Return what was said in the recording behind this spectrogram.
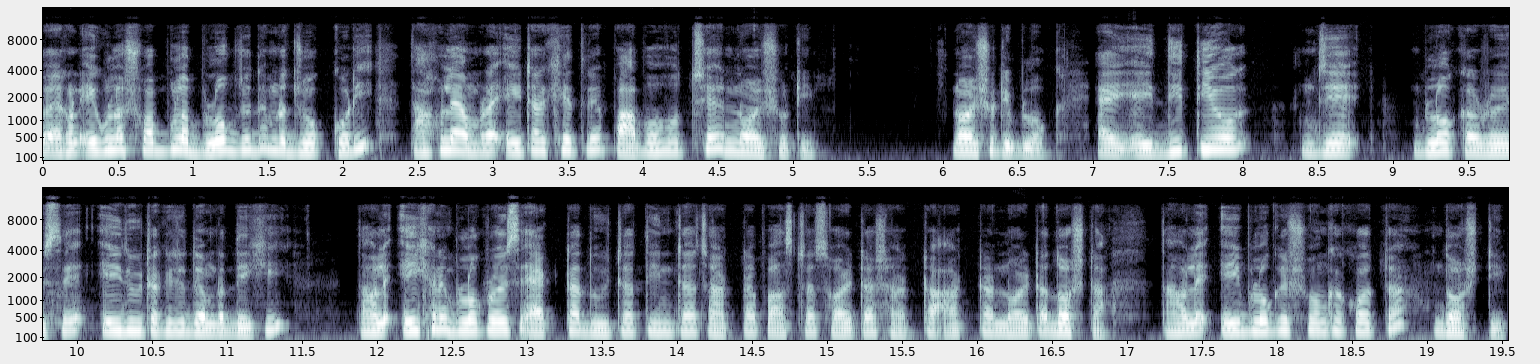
তো এখন এগুলো সবগুলো ব্লক যদি আমরা যোগ করি, তাহলে আমরা এইটার ক্ষেত্রে পাবো হচ্ছে নয়শোটি নয়শোটি ব্লক এই এই দ্বিতীয় যে ব্লক রয়েছে, এই দুইটাকে যদি আমরা দেখি, তাহলে এইখানে ব্লক রয়েছে একটা, দুইটা, তিনটা, চারটা, পাঁচটা, ছয়টা, সাতটা, আটটা, নয়টা, দশটা। তাহলে এই ব্লকের সংখ্যা কতটা? দশটি।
